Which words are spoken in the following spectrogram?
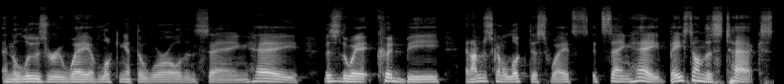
an illusory way of looking at the world and saying, "Hey, this is the way it could be, and I'm just going to look this way." It's it's saying, "Hey, based on this text,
